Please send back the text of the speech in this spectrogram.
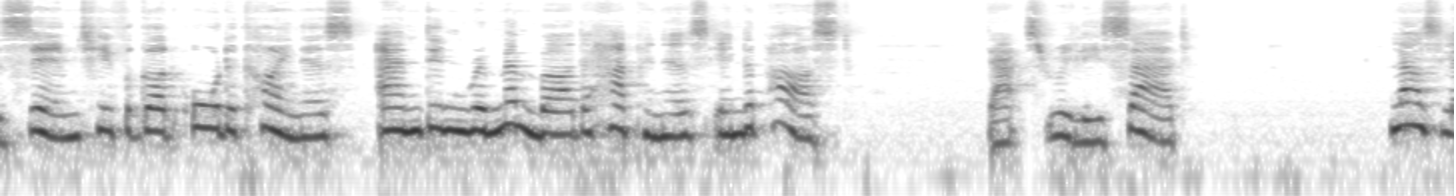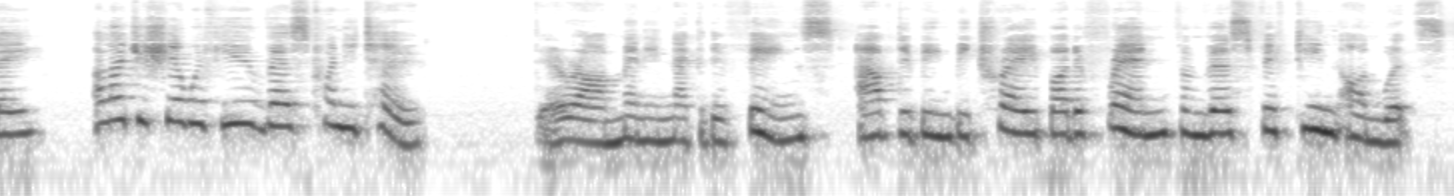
It seemed he forgot all the kindness and didn't remember the happiness in the past. That's really sad. Lastly, I'd like to share with you verse 22. There are many negative things after being betrayed by the friend from verse 15 onwards.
